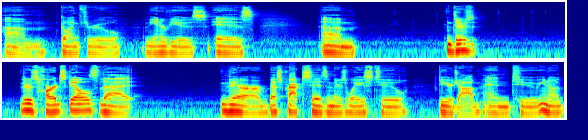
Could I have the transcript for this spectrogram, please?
um, going through the interviews is um, there's there's hard skills that there are best practices and there's ways to do your job and to you know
